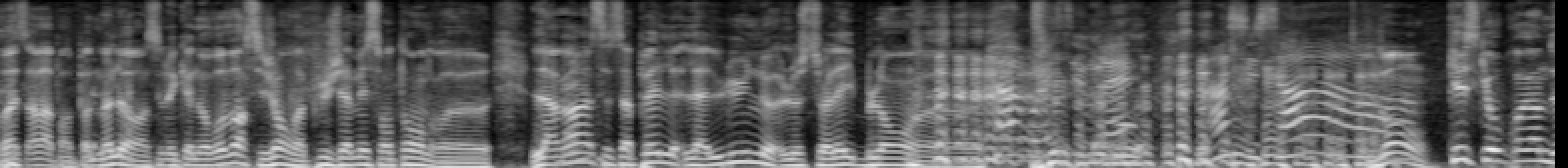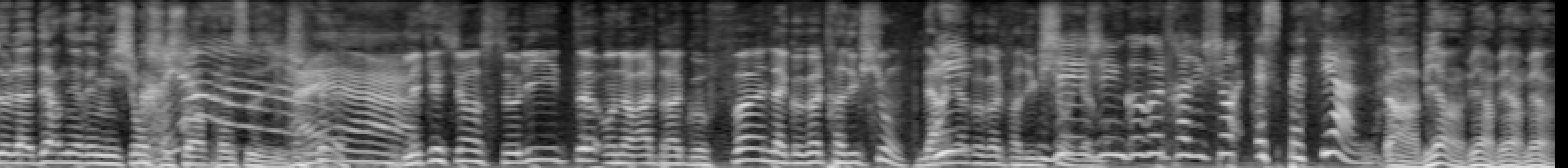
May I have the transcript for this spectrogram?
Ouais, ça va, parle pas de malheur, hein, ce n'est qu'un au revoir, ces gens, on va plus jamais s'entendre. Euh, Lara, ça s'appelle la lune, le soleil blanc. euh. Ah ouais, c'est vrai. Ah, c'est ça. Bon, qu'est-ce qui est au programme de la dernière émission ce soir, Ah. Les questions insolites, on aura le dragophone, la gogol traduction. Dernière Oui, gogol traduction. J'ai également. j'ai une Google traduction spéciale Ah, bien, bien, bien, bien.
